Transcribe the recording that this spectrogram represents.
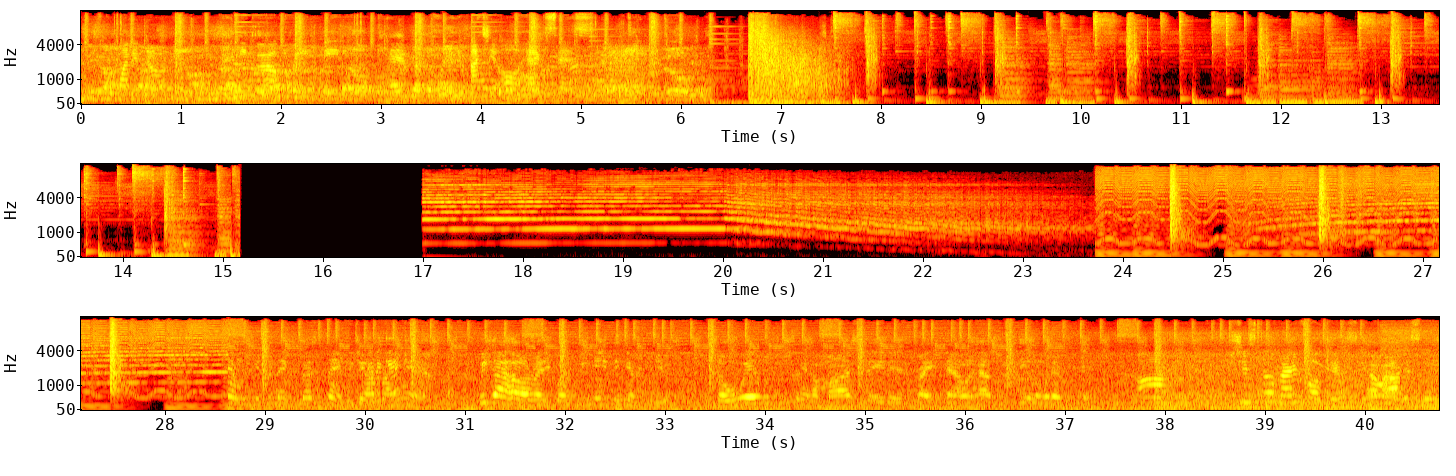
watch is the one and only Penny Girl Queen Bee little. And you watch it all access. And we get the next best thing. We got her right here. We got her already, but we need to hear from you. So where would you say her mind state is right now and how she's dealing with everything? Um, she's still very focused. You know, Uh-huh. obviously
